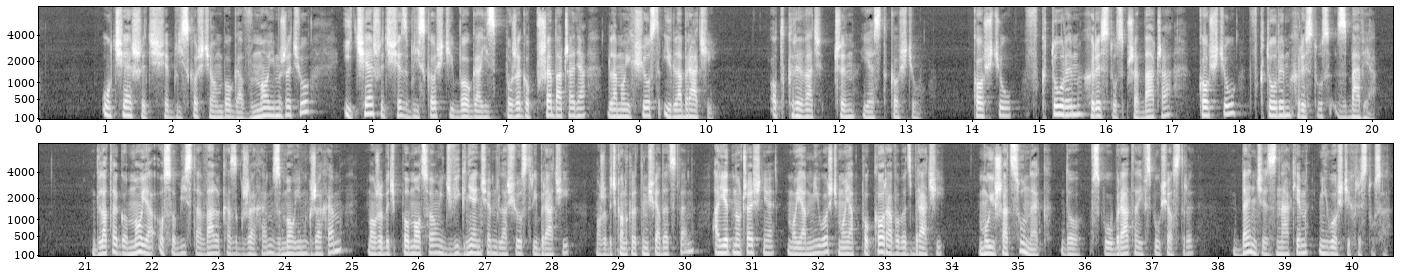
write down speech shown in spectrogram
ucieszyć się bliskością Boga w moim życiu i cieszyć się z bliskości Boga i z Bożego przebaczenia dla moich sióstr i dla braci. Odkrywać, czym jest Kościół. Kościół, w którym Chrystus przebacza, Kościół, w którym Chrystus zbawia. Dlatego moja osobista walka z grzechem, z moim grzechem, może być pomocą i dźwignięciem dla sióstr i braci, może być konkretnym świadectwem, a jednocześnie moja miłość, moja pokora wobec braci, mój szacunek do współbrata i współsiostry będzie znakiem miłości Chrystusa.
